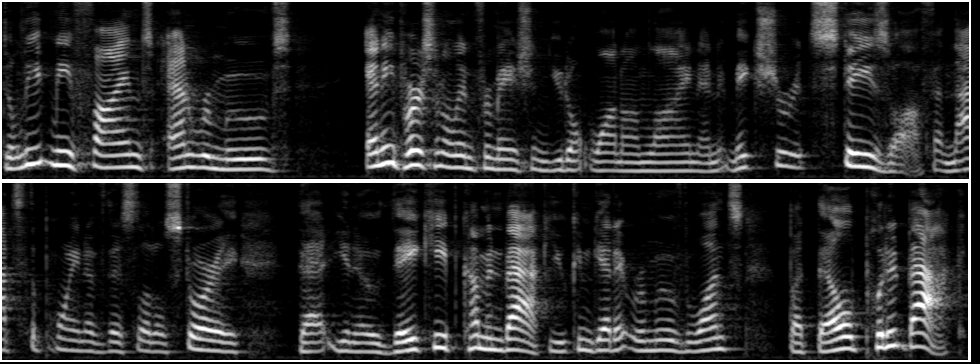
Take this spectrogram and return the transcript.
Delete Me finds and removes any personal information you don't want online and it makes sure it stays off. And that's the point of this little story that, you know, they keep coming back. You can get it removed once, but they'll put it back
